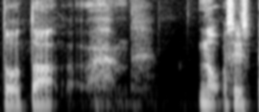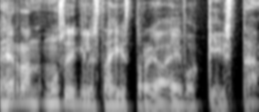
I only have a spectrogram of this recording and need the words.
tuota, No siis herran musiikillista historiaa ei voi kiistää.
